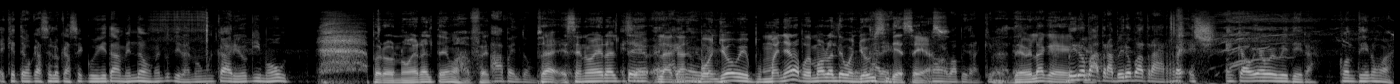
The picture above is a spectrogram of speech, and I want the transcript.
Es que tengo que hacer lo que hace Quickie también de momento, tirarme un karaoke mode. Pero no era el tema, Jafet. Ah, perdón. O sea, ese no era el tema. No hay Bon. Jovi, mañana podemos hablar de Bon Jovi Dale. si deseas. No, papi, tranquilo. dale. de verdad que. Que- para atrás, viro para atrás. En Cabo Baby tira. Continúa.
